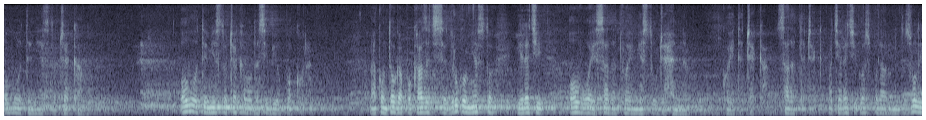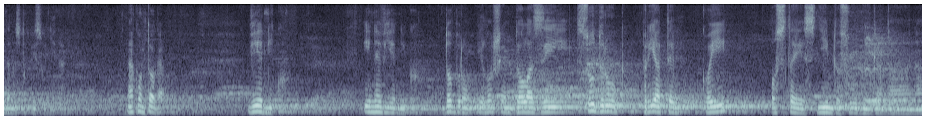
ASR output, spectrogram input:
ovo te mjesto čekamo. Ovo te mjesto čekalo da si bio pokoran. Nakon toga pokazat će se drugo mjesto i reći, ovo je sada tvoje mjesto u džehennemu koje te čeka. Sada te čeka. Pa će reći gospodaru, ne dozvoli da nastupi sudnji dan. Nakon toga, vjerniku i nevjerniku, dobrom i lošem, dolazi sudrug, prijatelj koji ostaje s njim do sudnjega dana.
